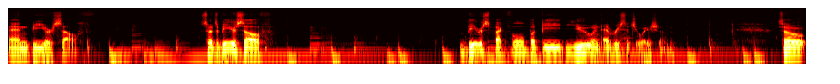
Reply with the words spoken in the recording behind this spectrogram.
and be yourself. So, to be yourself, be respectful, but be you in every situation. So,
